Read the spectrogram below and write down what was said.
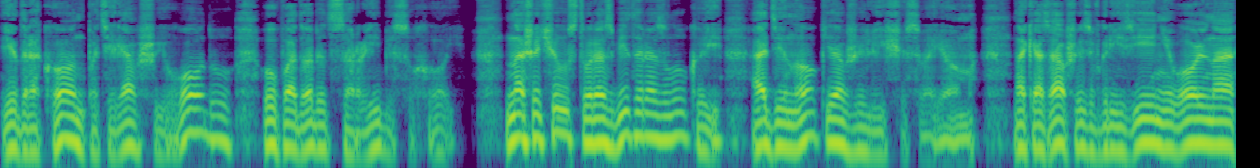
«И дракон, потерявший воду, уподобится рыбе сухой». Наши чувства разбиты разлукой, одинок я в жилище своем. Оказавшись в грязи невольно,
